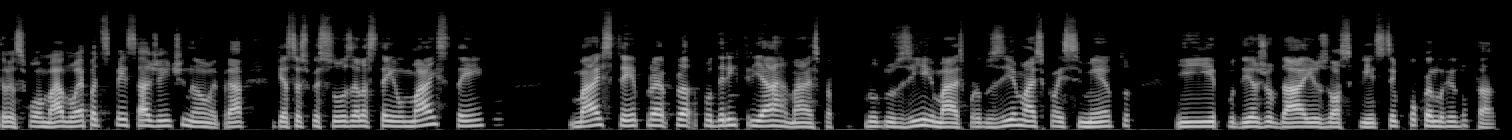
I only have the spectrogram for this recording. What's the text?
transformar, não é para dispensar a gente, não, é para que essas pessoas elas tenham mais tempo, mais tempo para poderem criar mais, para produzir mais, produzir mais conhecimento e poder ajudar os nossos clientes, sempre focando no resultado.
